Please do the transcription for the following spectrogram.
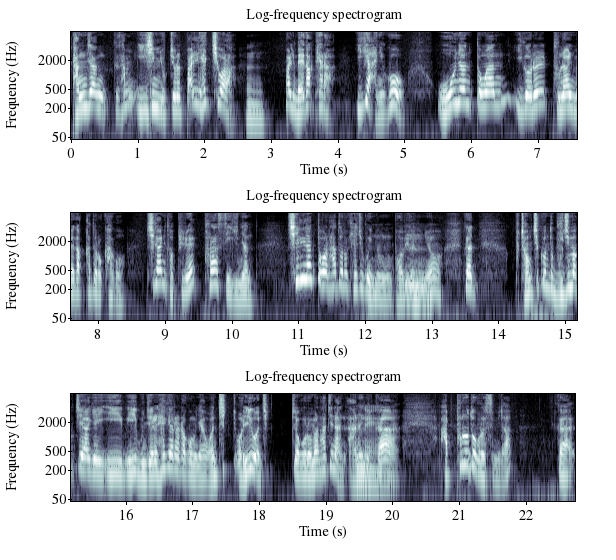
당장 그 26조를 빨리 해치워라. 음. 빨리 매각해라. 이게 아니고 5년 동안 이거를 분할 매각하도록 하고 시간이 더 필요해? 플러스 2년. 7년 동안 하도록 해주고 있는 법이거든요. 그러니까 정치권도 무지막지하게 이, 이 문제를 해결하라고 그냥 원칙, 원리 원칙적으로만 하진 않, 않으니까 앞으로도 그렇습니다. 그러니까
